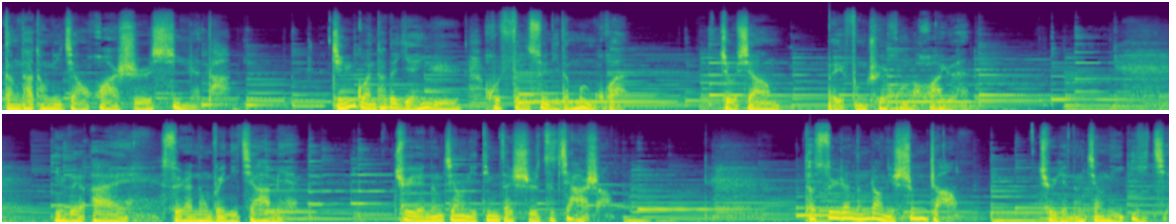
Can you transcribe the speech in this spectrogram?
当他同你讲话时，信任他。尽管他的言语会粉碎你的梦幻，就像北风吹荒了花园。因为爱虽然能为你加冕，却也能将你钉在十字架上。它虽然能让你生长，却也能将你一剪。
